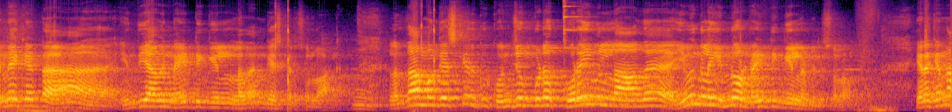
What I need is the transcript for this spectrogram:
என்னை கேட்டா இந்தியாவின் நைட்டிங்கேல் லதா மங்கேஷ்கர் சொல்லுவாங்க. லதா மங்கேஷ்கருக்கு கொஞ்சம் கூட குறைவில்லாத இவங்களை இன்னொரு நைட்டிங்கேல் அப்படின்னு சொல்லுவாங்க. எனக்கு என்ன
